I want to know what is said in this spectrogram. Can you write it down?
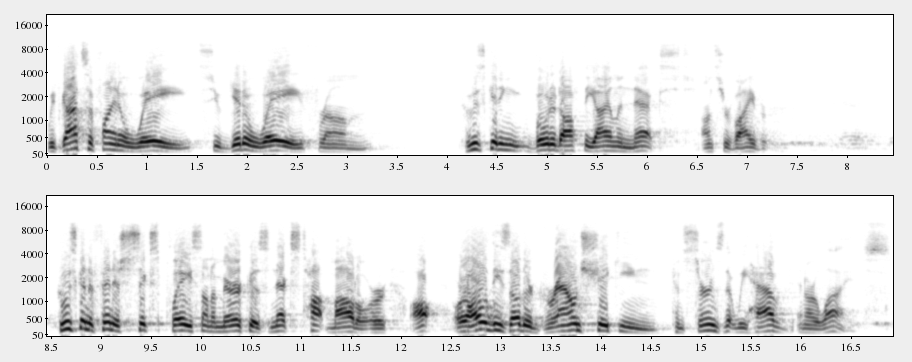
We've got to find a way to get away from who's getting voted off the island next on Survivor Who's going to finish sixth place on America's Next Top Model or all, or all of these other ground shaking concerns that we have in our lives?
